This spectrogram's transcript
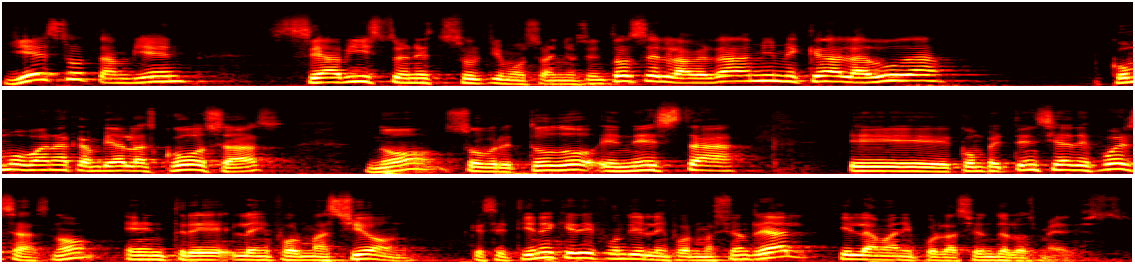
Y eso también se ha visto en estos últimos años. Entonces, la verdad, a mí me queda la duda cómo van a cambiar las cosas, ¿no? Sobre todo en esta eh, competencia de fuerzas, ¿no? Entre la información, que se tiene que difundir la información real y la manipulación de los medios.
